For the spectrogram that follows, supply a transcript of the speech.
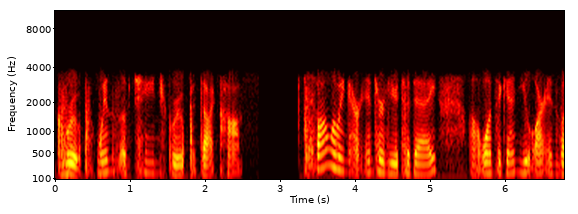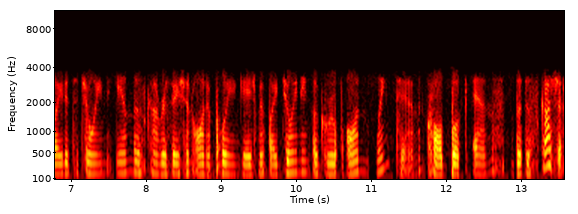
group, windsofchangegroup.com. Following our interview today, uh, once again, you are invited to join in this conversation on employee engagement by joining a group on LinkedIn called Bookends the Discussion.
